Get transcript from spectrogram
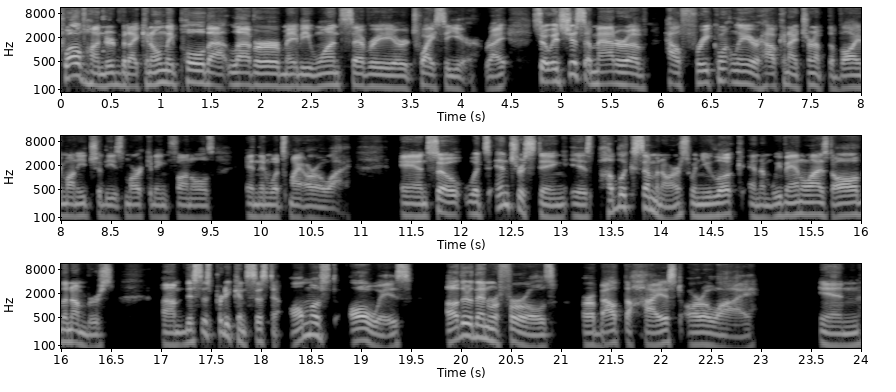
1200 but i can only pull that lever maybe once every or twice a year right so it's just a matter of how frequently or how can i turn up the volume on each of these marketing funnels and then what's my roi and so, what's interesting is public seminars, when you look, and we've analyzed all the numbers, um, this is pretty consistent. Almost always, other than referrals, are about the highest ROI in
